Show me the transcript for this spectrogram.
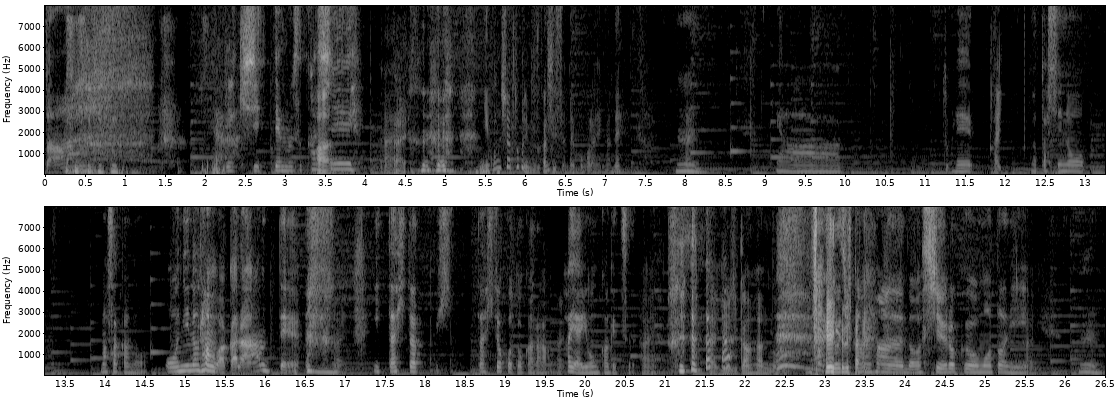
た。歴史って難しい、まあはい。はい。日本史は特に難しいですよね、ここら辺がね。うん、はい。いやーこれ、はい。私のまさかの「応仁の乱わからん」ってはい。言った人言った一言からい。早4ヶ月、はい、はい、4時間半の。4時間半の収録をもとに、はい。うん、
